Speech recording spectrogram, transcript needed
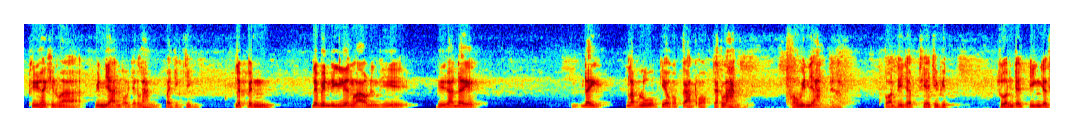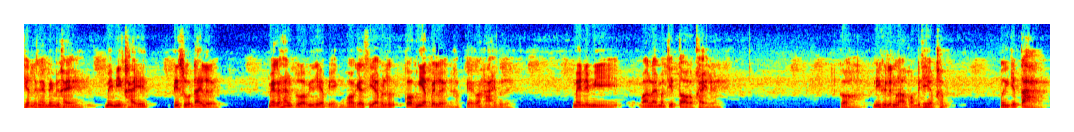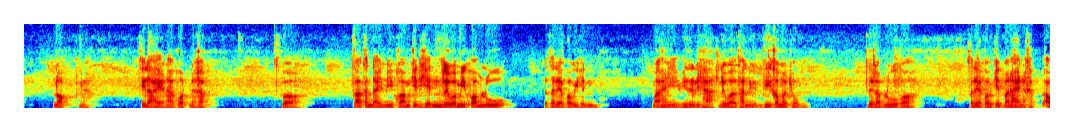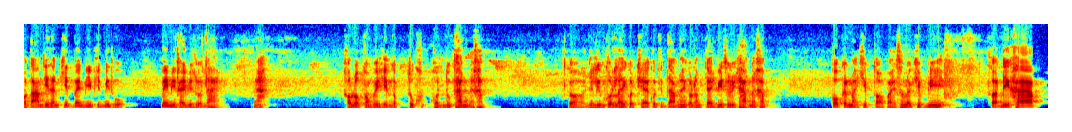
พี่ให้คิดว่าวิญญาณออกจากร่างไปจริง ๆ และเป็นและเป็นอีกเรื่องราวหนึ่งที่พี่ดุญาติได้ ได้รับรู้เกี่ยวกับการออกจากร่างของวิญญาณนะครับ ก่อนที่จะเสียชีวิต ส่วนจะจริงจะเท็จยังไง ไม่มีใคร ไม่มีใครพิสูจน์ได้เลย แม้กระทั่งตัวพิเทพเอง พอแกเสียไปแล้วก็เงียบไปเลยนะครับ แกก็หายไปเลย ไม่ได้มีอะไรมาติดต่อกับใครเลย ก็นี่คือเรื่องราวของพิเทพครับ มือกีตาร์ล็อกนะสีได้อนาคตนะครับ ก็ถ้าท่านใดมีความคิดเห็นหรือว่ามีความรู้ จะแสดงความคิดเห็นมาให้พี่สุริชาติ หรือว่าท่านอื่นที่เข้ามาชม ได้รับรู้ก็แสดงความคิดมาได้นะครับ เอาตามที่ท่านคิดไม่มีผิดไม่ถูก ไม่มีใครพิสูจน์ได้นะเคารพความคิดเห็นกับทุกคนทุกท่านนะครับ ก็อย่าลืมกดไลค์กดแชร์กดติดตามให้กำลังใจพี่สุริชาตินะครับ พบกันใหม่คลิปต่อไปสำหรับคลิปนี้ สวัสดีครับ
